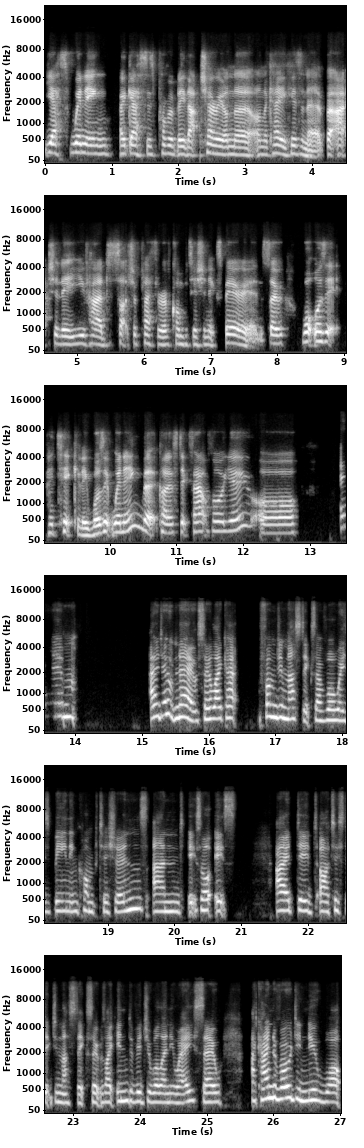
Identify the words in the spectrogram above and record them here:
yes, winning, I guess, is probably that cherry on the on the cake, isn't it? But actually, you've had such a plethora of competition experience. So, what was it particularly? Was it winning that kind of sticks out for you, or? Um, I don't know. So, like, I, from gymnastics, I've always been in competitions, and it's all it's. I did artistic gymnastics, so it was like individual anyway. So I kind of already knew what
